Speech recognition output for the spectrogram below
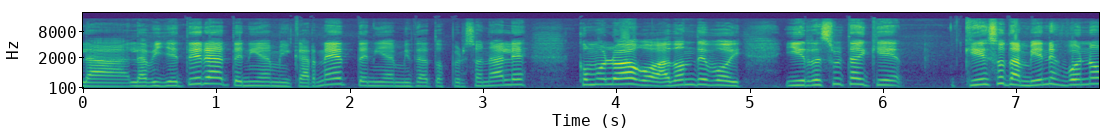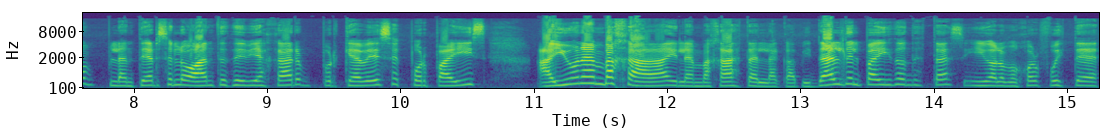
la, la, billetera, tenía mi carnet, tenía mis datos personales, ¿cómo lo hago? ¿A dónde voy? Y resulta que que eso también es bueno planteárselo antes de viajar porque a veces por país hay una embajada y la embajada está en la capital del país donde estás y a lo mejor fuiste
